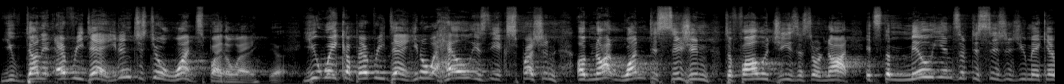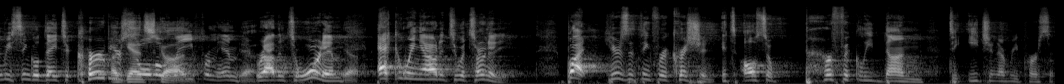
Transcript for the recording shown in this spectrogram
You've done it every day. You didn't just do it once, by the way. Yeah. You wake up every day. You know what? Hell is the expression of not one decision to follow Jesus or not. It's the millions of decisions you make every single day to curve your Against soul God. away from Him Yeah. rather than toward Him, Yeah. echoing out into eternity. But here's the thing for a Christian it's also perfectly done to each and every person.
